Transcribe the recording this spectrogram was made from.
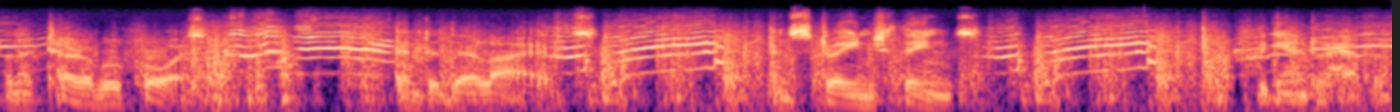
when a terrible force entered their lives and strange things began to happen.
